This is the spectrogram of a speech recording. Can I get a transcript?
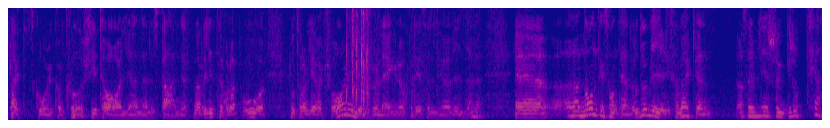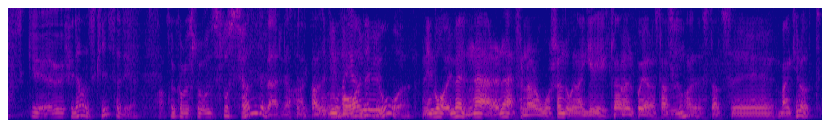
praktiskt går i konkurs, Italien eller Spanien. För man vill inte hålla på och låta dem leva kvar i euro längre och på det sättet leva vidare. Eh, någonting sånt händer och då blir det liksom verkligen Alltså det blir så grotesk eh, finanskris av det som kommer att slå, slå sönder världen nästan. Alltså, vi, var ju, då? vi var ju väldigt nära det här för några år sedan då när Grekland höll på att göra stats, statsbankrutt.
